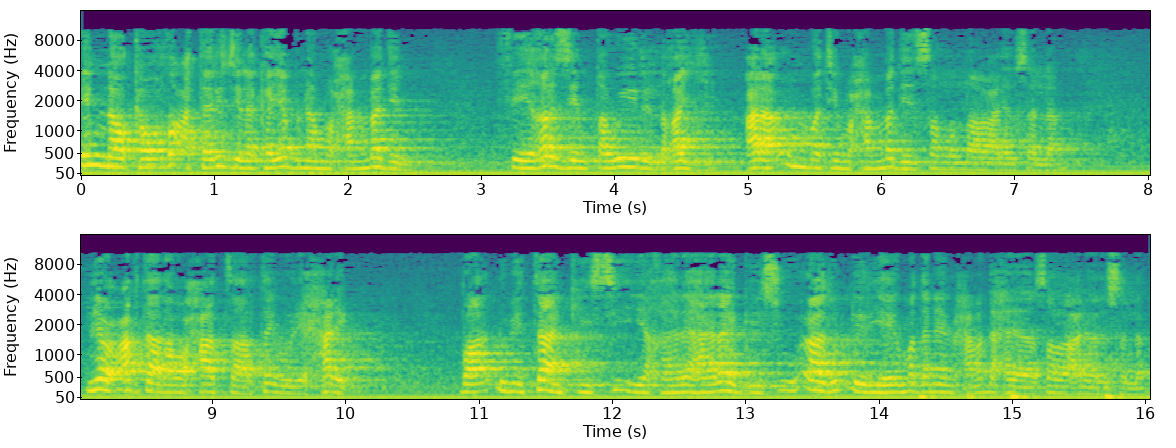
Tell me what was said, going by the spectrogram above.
inaka wadacta rijlaka yabna muxamadin fii garzin awiil اgayi calaa ummati muxamadin sala اllahu alayh wasalam niyow cagtaada waxaad saartay buu yihi xarig baa dhumitaankiisi iyo halaagiisi uu aada u dheryahay ummadda nebi maxamed dhexdeeda sala allahu alayh ali wasalam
